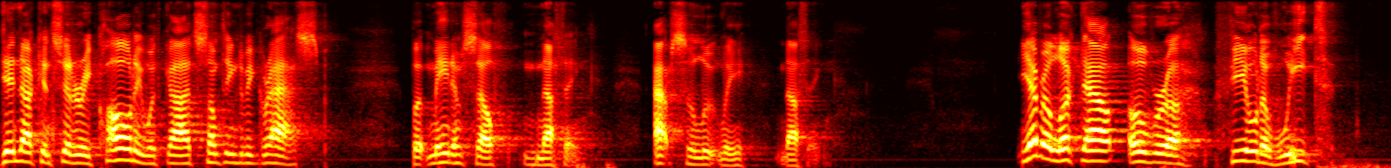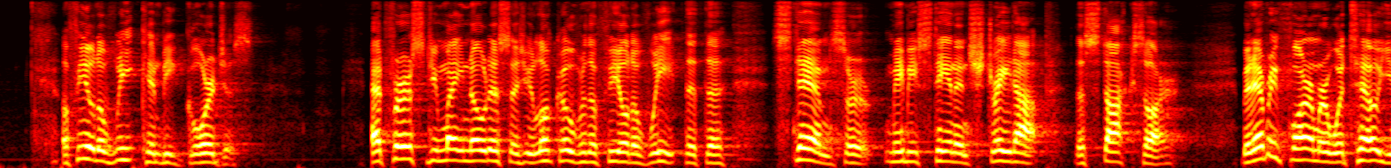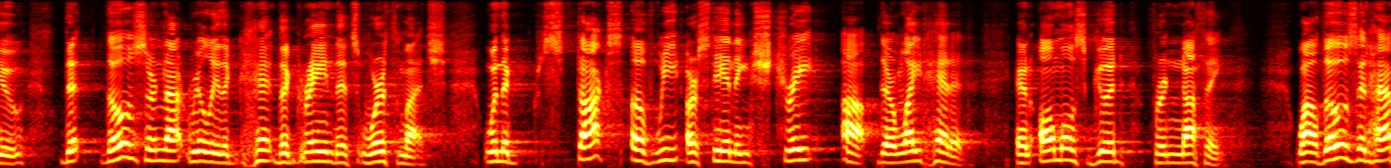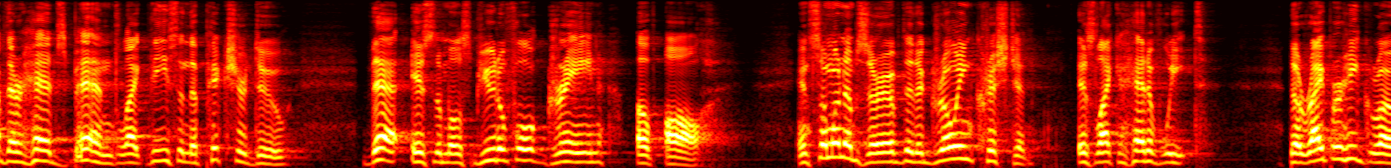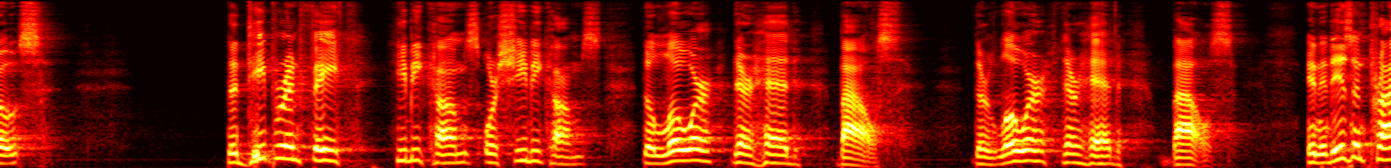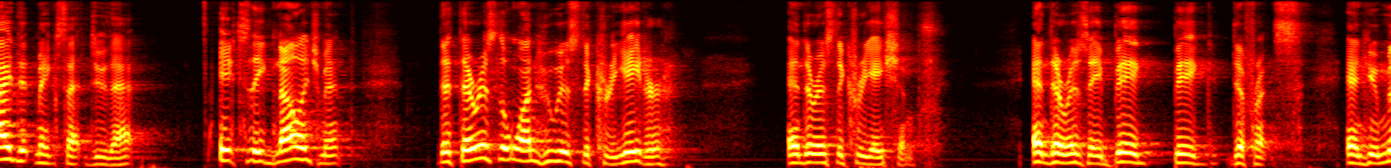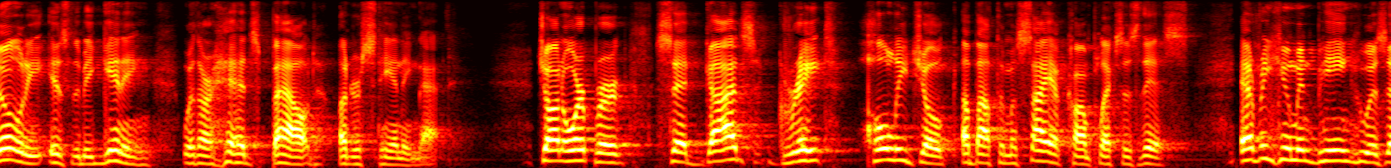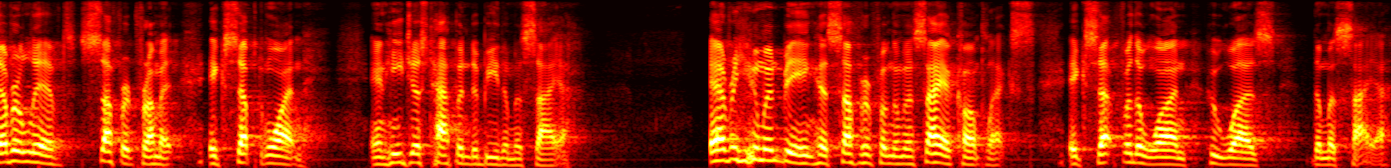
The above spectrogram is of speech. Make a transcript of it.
did not consider equality with God something to be grasped, but made himself nothing, absolutely nothing. You ever looked out over a field of wheat? A field of wheat can be gorgeous. At first, you may notice as you look over the field of wheat that the stems are maybe standing straight up, the stalks are. But every farmer would tell you that those are not really the, the grain that's worth much. When the stalks of wheat are standing straight up, they're light-headed and almost good for nothing. While those that have their heads bend like these in the picture do, that is the most beautiful grain of all. And someone observed that a growing Christian is like a head of wheat. The riper he grows, the deeper in faith he becomes or she becomes, the lower their head bows. The lower their head bows. And it isn't pride that makes that do that, it's the acknowledgement that there is the one who is the creator and there is the creation. And there is a big, big difference. And humility is the beginning with our heads bowed, understanding that. John Ortberg said, God's great holy joke about the Messiah complex is this every human being who has ever lived suffered from it except one, and he just happened to be the Messiah. Every human being has suffered from the Messiah complex except for the one who was the Messiah.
